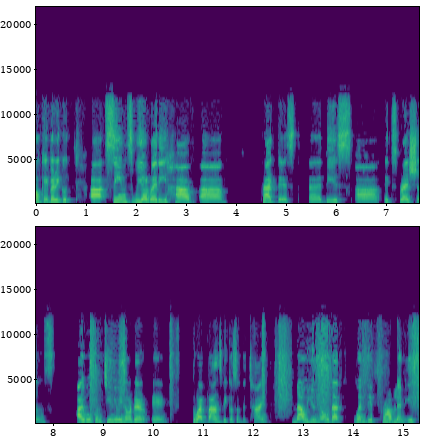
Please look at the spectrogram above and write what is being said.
Okay, very good. Uh, since we already have uh, practiced uh, these uh, expressions, I will continue in order uh, to advance because of the time. Now you know that when the problem is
